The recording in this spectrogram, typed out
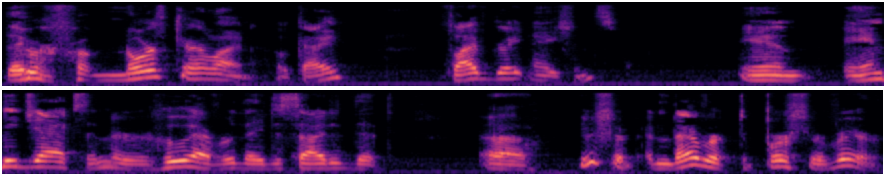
They were from North Carolina, okay? Five great nations. And Andy Jackson or whoever, they decided that, uh, you should endeavor to persevere.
